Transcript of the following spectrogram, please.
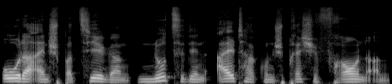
oder ein Spaziergang. Nutze den Alltag und spreche Frauen an.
